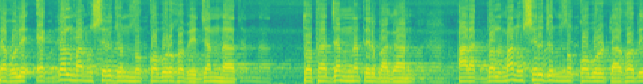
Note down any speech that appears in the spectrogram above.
তাহলে একদল মানুষের জন্য কবর হবে জান্নাত তথা জান্নাতের বাগান, আর একদল মানুষের জন্য কবরটা হবে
